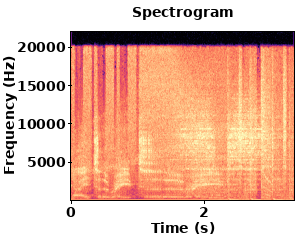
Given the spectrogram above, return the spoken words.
night to the rave, to the rave.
